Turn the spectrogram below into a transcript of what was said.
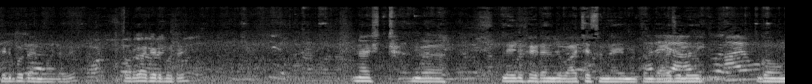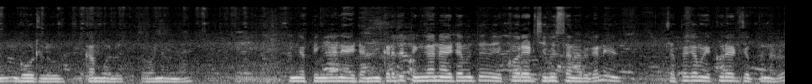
చెడిపోతాయి అనమాట అవి. త్వరగా చెడిపోతాయి. నెక్స్ట్ లేడీస్ ఐటమ్స్ వాచెస్ ఉన్నాయి. మొత్తం గాజులు గో గోట్లు కమ్మలు అవన్నీ ఉన్నాయి. ఇంకా పింగాణి ఐటమ్. ఇక్కడైతే పింగాణి ఐటమ్ అయితే ఎక్కువ రేట్ చూపిస్తున్నారు కానీ చెప్పేగా ఎక్కువ రేట్ చెప్తున్నారు.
